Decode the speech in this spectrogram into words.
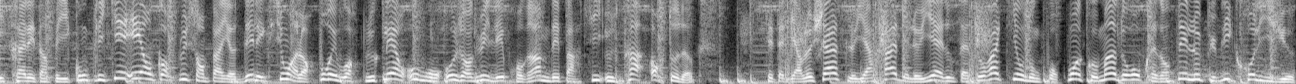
Israël est un pays compliqué et encore plus en période d'élection, alors pour y voir plus clair, ouvrons aujourd'hui les programmes des partis ultra-orthodoxes. C'est-à-dire le Chasse, le Yahad et le Yehadut Torah qui ont donc pour point commun de représenter le public religieux.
